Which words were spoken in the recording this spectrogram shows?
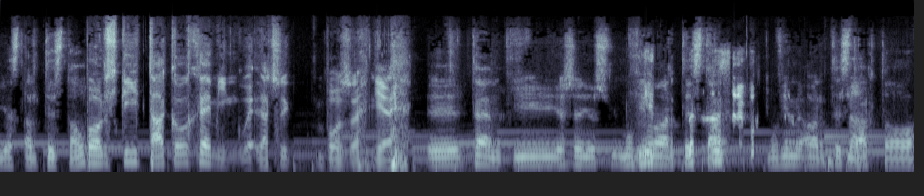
jest artystą. Polski Taco Hemingway, znaczy, Boże, nie. Y, Ten, i jeżeli już mówimy Nie, o artystach, mówimy o artystach, to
